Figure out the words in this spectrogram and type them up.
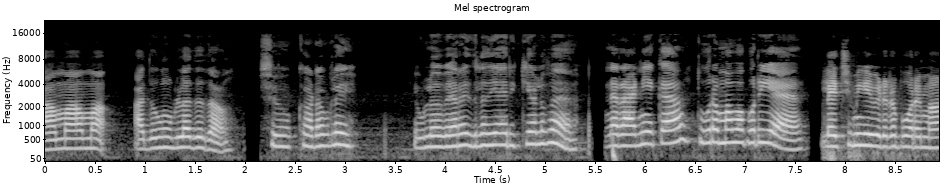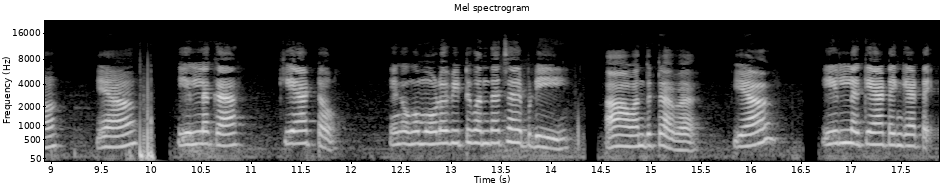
ஆமாம் ஆமாம் அதுவும் உள்ளது தான் ஷோ கடவுளே. இவ்வளோ வேற இதில் ஏன் இருக்கியாளுவ? என்ன ராணியக்கா தூரமாவா போறிய? லட்சுமியை விடுற போறேம்மா. ஏன்? இல்லைக்கா. கேட்டோம் எங்க உங்க மூட வீட்டுக்கு வந்தாச்சா எப்படி ஆ வந்துட்டாவ ஏன்? இல்ல கேட்டேன் கேட்டேன்.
